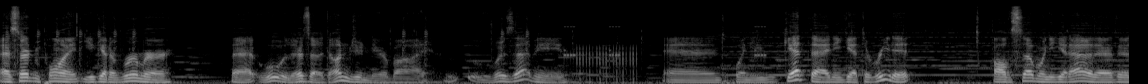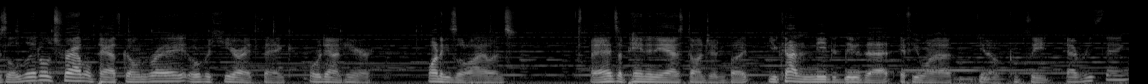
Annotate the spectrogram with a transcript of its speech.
At a certain point, you get a rumor that, ooh, there's a dungeon nearby. Ooh, what does that mean? And when you get that and you get to read it, all of a sudden when you get out of there, there's a little travel path going right over here, I think. Or down here. One of these little islands. And it's a pain in the ass dungeon, but you kind of need to do that if you want to, you know, complete everything.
